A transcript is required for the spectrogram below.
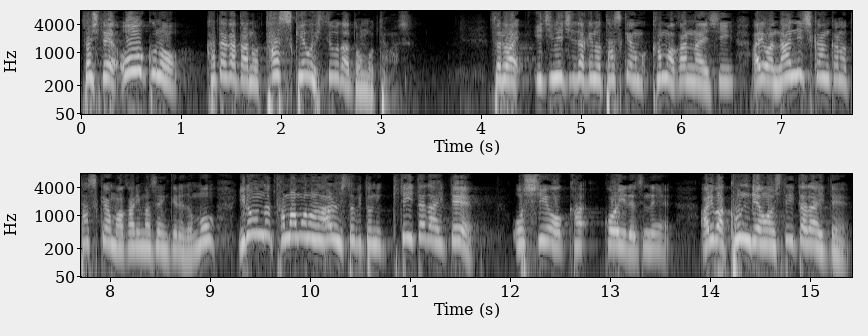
そして多くの方々の助けを必要だと思っています。それは一日だけの助けかもわからないし、あるいは何日間かの助けかもわかりませんけれども、いろんな賜物のある人々に来ていただいて、教えをか、こういですね、あるいは訓練をしていただいて、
